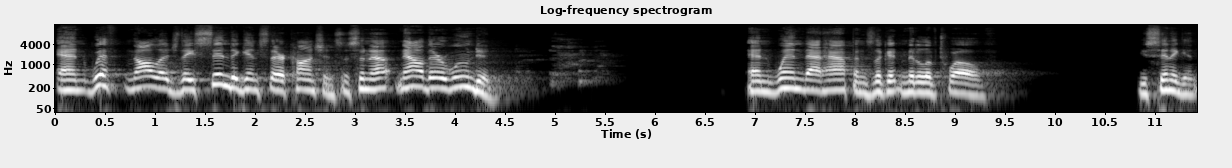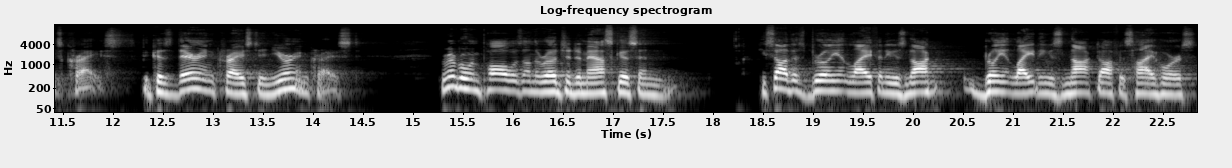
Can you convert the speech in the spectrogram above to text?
and with knowledge, they sinned against their conscience. And so now, now they're wounded. And when that happens, look at middle of 12. You sin against Christ because they're in Christ and you're in Christ. Remember when Paul was on the road to Damascus and he saw this brilliant life and he was knocked, brilliant light and he was knocked off his high horse.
